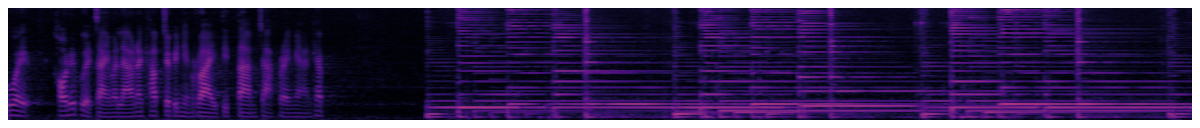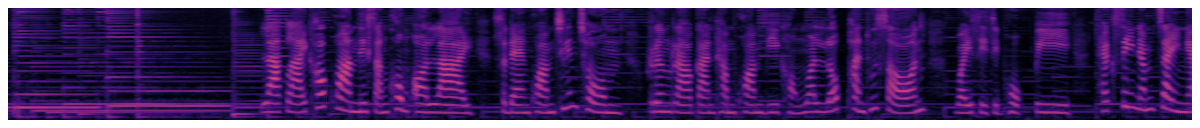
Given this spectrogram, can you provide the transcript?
ด้วย เขาได้เปิดใจมาแล้วนะครับ จะเป็นอย่างไรติดตามจากรายงานครับ หลากหลายข้อความในสังคมออนไลน์ แสดงความชื่นชม เรื่องราวการทำความดีของวันลบพันธุสรวัย 46 ปี แท็กซี่น้ำใจง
